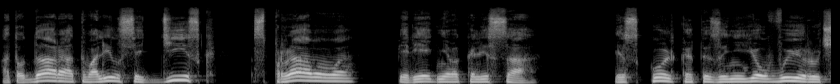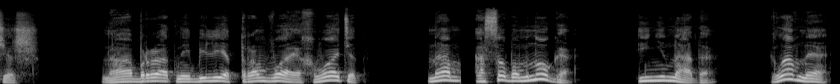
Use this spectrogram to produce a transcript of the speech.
От удара отвалился диск с правого переднего колеса. И сколько ты за нее выручишь? На обратный билет трамвая хватит? Нам особо много и не надо. Главное,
